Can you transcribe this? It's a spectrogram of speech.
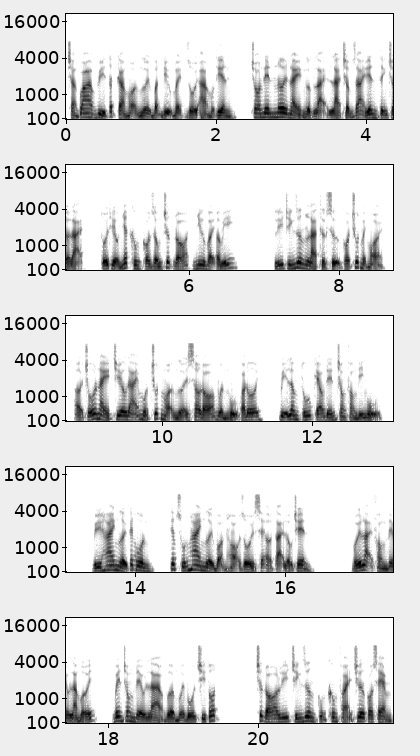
Chẳng qua vì tất cả mọi người bận bịu mệt rồi à một thiên cho nên nơi này ngược lại là chậm rãi yên tĩnh trở lại, tối thiểu nhất không có giống trước đó như vậy ở mỹ. Lý chính dương là thực sự có chút mệt mỏi, ở chỗ này chiêu đãi một chút mọi người sau đó buồn ngủ qua đôi bị lâm tú kéo đến trong phòng đi ngủ. Vì hai người kết hôn, tiếp xuống hai người bọn họ rồi sẽ ở tại lầu trên. Với lại phòng đều là mới, bên trong đều là vừa mới bố trí tốt. Trước đó lý chính dương cũng không phải chưa có xem,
